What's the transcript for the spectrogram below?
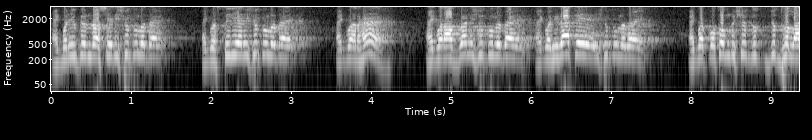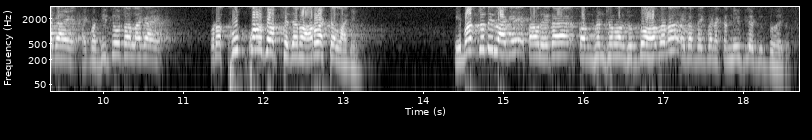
একবার ইউক্রেন রাশিয়ার ইস্যু তুলে দেয়, একবার সিরিয়ার ইস্যু তুলে দেয়, একবার হ্যাঁ একবার আফগান ইস্যু তুলে দেয়, একবার ইরাকে ইস্যু তুলে দেয়, একবার প্রথম বিশ্ব যুদ্ধ লাগায়, একবার দ্বিতীয়টা লাগায়। ওরা খুব করে যাচ্ছে যেন আরও একটা লাগে। এবার যদি লাগে, তাহলে এটা কনভেনশনাল যুদ্ধ হবে না, এটা দেখবেন একটা নিউক্লিয়ার যুদ্ধ হয়ে গেছে।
